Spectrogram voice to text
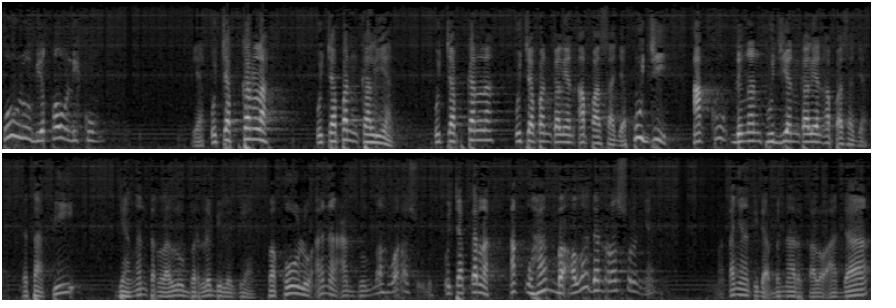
"Qulu biqaulikum." Ya, ucapkanlah ucapan kalian. Ucapkanlah ucapan kalian apa saja. Puji aku dengan pujian kalian apa saja. Tetapi jangan terlalu berlebih-lebihan. Faqulu ana Abdullah wa rasuluh. Ucapkanlah aku hamba Allah dan rasulnya. Makanya tidak benar kalau ada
